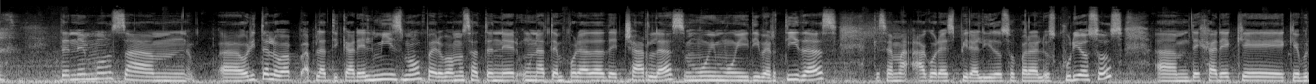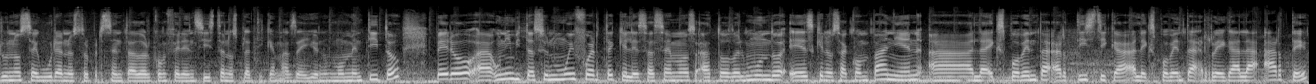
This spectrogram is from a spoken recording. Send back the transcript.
Tenemos Ah, ahorita lo va a platicar él mismo, pero vamos a tener una temporada de charlas muy, muy divertidas que se llama Ágora Espiralidoso para los curiosos. dejaré que, Bruno Segura, nuestro presentador conferencista, nos platique más de ello en un momentito. Pero ah, una invitación muy fuerte que les hacemos a todo el mundo es que nos acompañen a la expoventa artística, a la expoventa Regala Arte,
